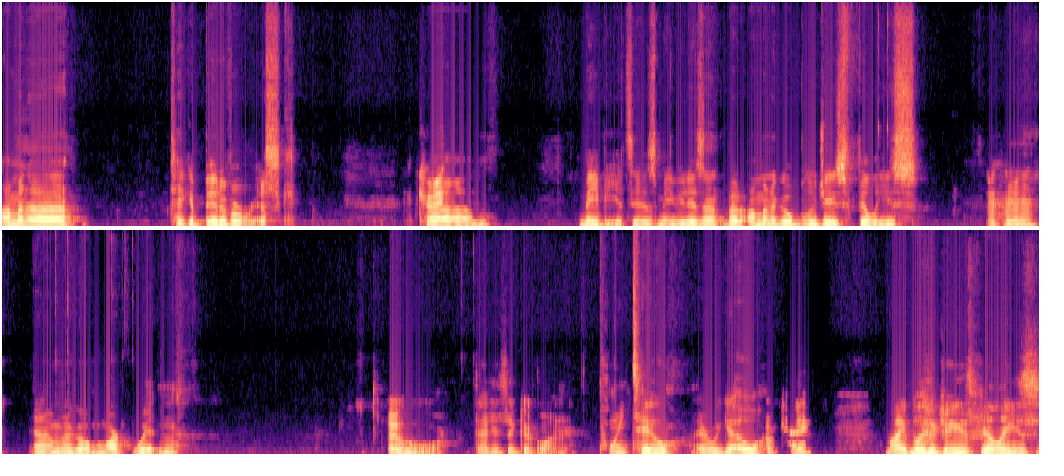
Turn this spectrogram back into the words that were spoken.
I'm gonna take a bit of a risk Okay. Um, maybe it is, maybe it isn't, but I'm going to go Blue Jays Phillies. Mm-hmm. And I'm mm-hmm. going to go Mark Whiten. Oh, that is a good one. Point two. There we go. Okay. My Blue Jays Phillies,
